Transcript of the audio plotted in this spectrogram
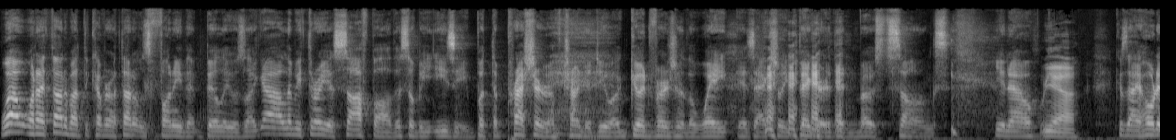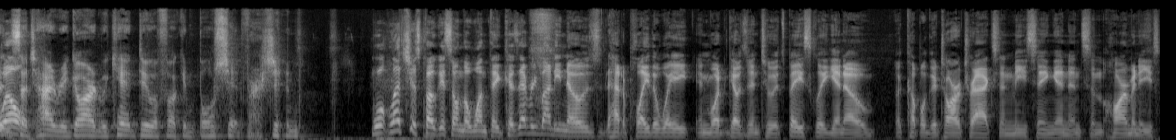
Well, when I thought about the cover, I thought it was funny that Billy was like, "Ah, let me throw you a softball. This will be easy." But the pressure of trying to do a good version of the weight is actually bigger than most songs, you know. Yeah. Because I hold it Well- in such high regard, we can't do a fucking bullshit version. Well, let's just focus on the one thing because everybody knows how to play the weight and what goes into it. It's basically, you know, a couple guitar tracks and me singing and some harmonies.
